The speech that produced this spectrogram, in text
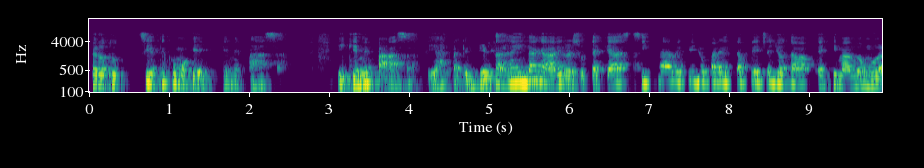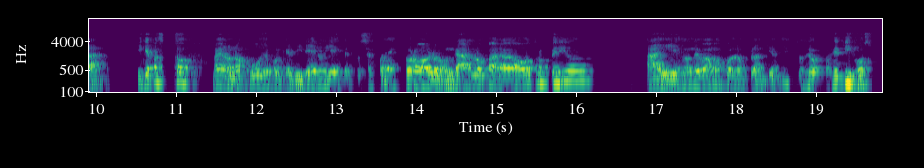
pero tú sientes como que, ¿qué me pasa? ¿Y qué me pasa? Y hasta que empiezas a indagar y resulta que así, ah, claro, es que yo para esta fecha yo estaba estimando mudarme. ¿Y qué pasó? Bueno, no pude porque el dinero y esto, entonces puedes prolongarlo para otro periodo. Ahí es donde vamos con los planteamientos de objetivos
